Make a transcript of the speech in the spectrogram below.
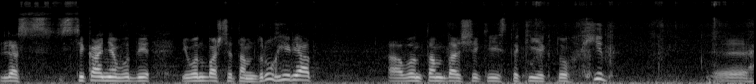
для стікання води. І вон, бачите, там другий ряд, а вон там далі якийсь такий, як то вхід. Е,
